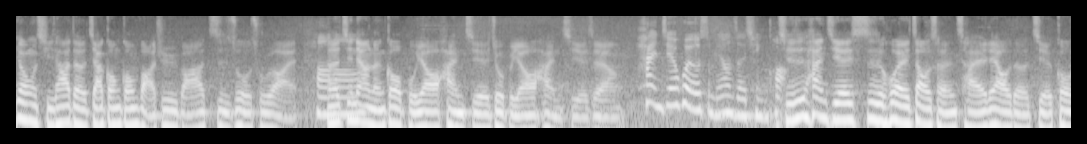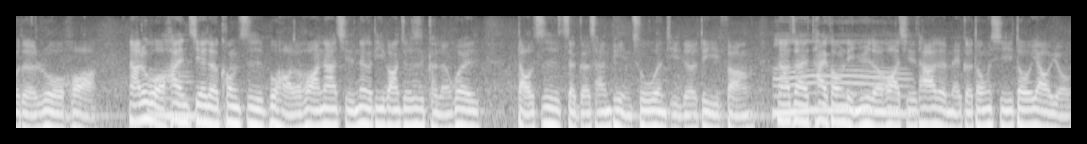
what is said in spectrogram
用其他的加工工法去把它制作出来，那、哦、尽量能够不要焊接就不要焊接这样。焊接会有什么样子的情况？其实焊接是会造成材料的结构的弱化，那如果焊接的控制不好的话，那其实那个地方就是可能会。导致整个产品出问题的地方。那在太空领域的话，其实它的每个东西都要有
